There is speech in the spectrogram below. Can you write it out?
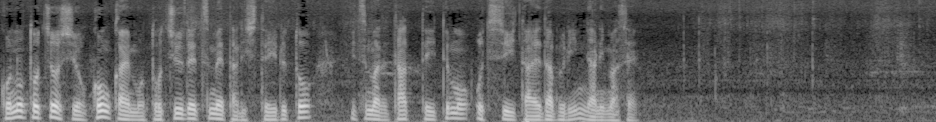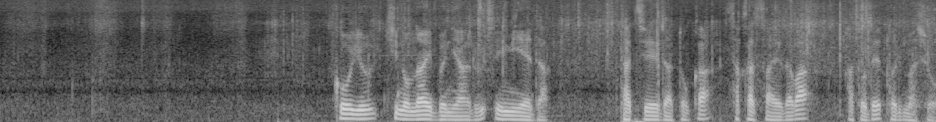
この徒長枝を今回も途中で詰めたりしているといつまでたっていても落ち着いた枝ぶりになりません。こういう木の内部にある意味枝立ち枝とか逆さ枝は後で取りましょう。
